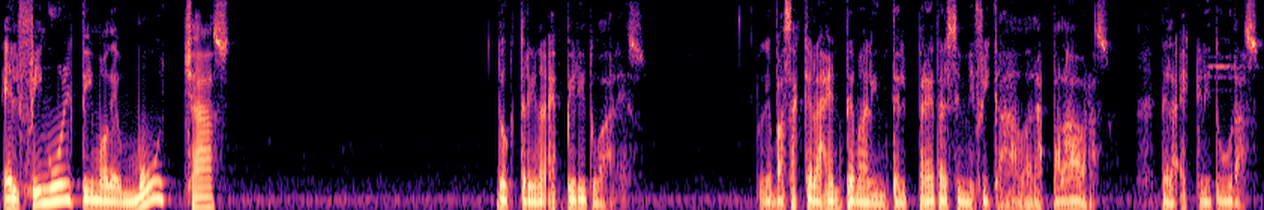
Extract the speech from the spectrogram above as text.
el fin último de muchas doctrinas espirituales. Lo que pasa es que la gente malinterpreta el significado de las palabras, de las escrituras.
